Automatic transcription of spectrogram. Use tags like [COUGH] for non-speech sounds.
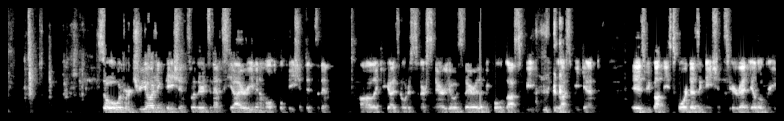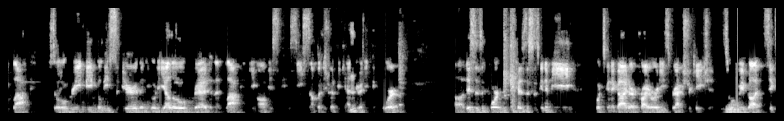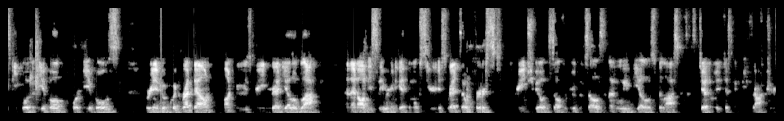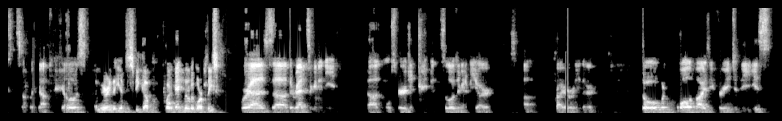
So when we're triaging patients, whether it's an MCI or even a multiple patient incident, uh, like you guys noticed in our scenarios there that we pulled last week, or [COUGHS] last weekend, is we've got these four designations here, red, yellow, green, black. So green being the least severe, then you go to yellow, red, and then black being obviously deceased, somebody that we can't do anything for. Uh, this is important because this is going to be what's going to guide our priorities for extrication. So we've got six people in the vehicle, four vehicles. We're going to do a quick rundown on who's green, red, yellow, black. And then obviously we're going to get the most serious reds out first. Green should be able to self-remove themselves, and then we'll leave the yellows for last because it's generally just going to be fractures and stuff like that. The yellows, I'm hearing that you have to speak up quite Okay. a little bit more, please. whereas uh, the reds are going to need uh, the most urgent treatment. So those are going to be our uh, priority there. So what qualifies you for each of these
